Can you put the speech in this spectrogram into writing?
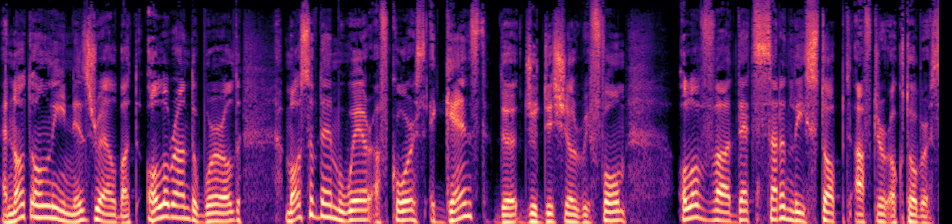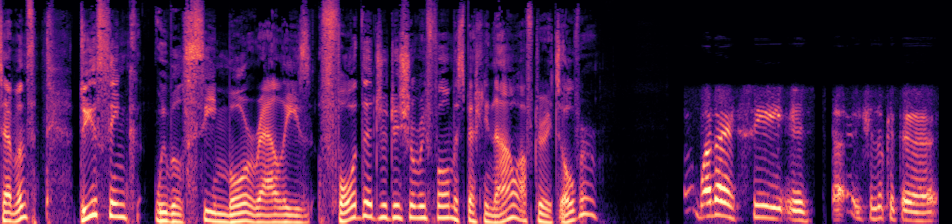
and not only in Israel but all around the world. Most of them were, of course, against the judicial reform. All of uh, that suddenly stopped after October 7th. Do you think we will see more rallies for the judicial reform, especially now after it's over? What I see is, uh, if you look at the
